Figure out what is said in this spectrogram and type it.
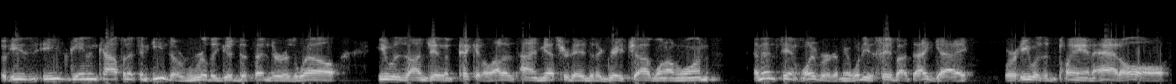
So he's he's gaining confidence, and he's a really good defender as well he was on Jalen Pickett a lot of the time yesterday. Did a great job one on one. And then Sam Hoiberg. I mean, what do you say about that guy? Where he wasn't playing at all.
